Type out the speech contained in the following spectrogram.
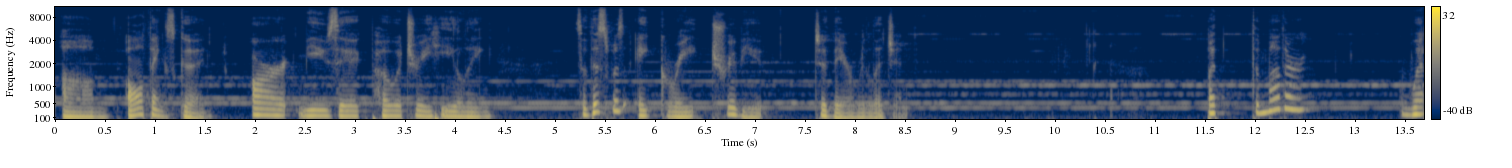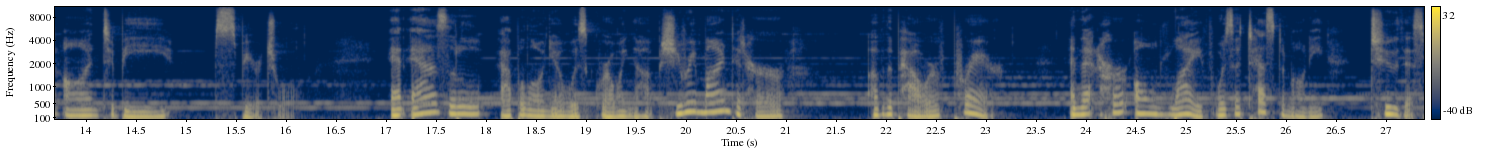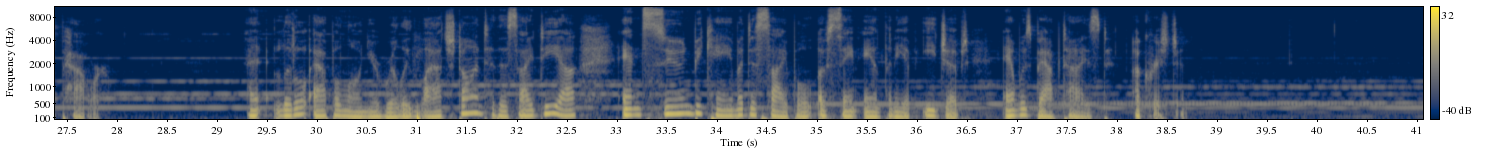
um, all things good art, music, poetry, healing. So, this was a great tribute to their religion. The mother went on to be spiritual. And as little Apollonia was growing up, she reminded her of the power of prayer and that her own life was a testimony to this power. And little Apollonia really latched on to this idea and soon became a disciple of St. Anthony of Egypt and was baptized a Christian.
